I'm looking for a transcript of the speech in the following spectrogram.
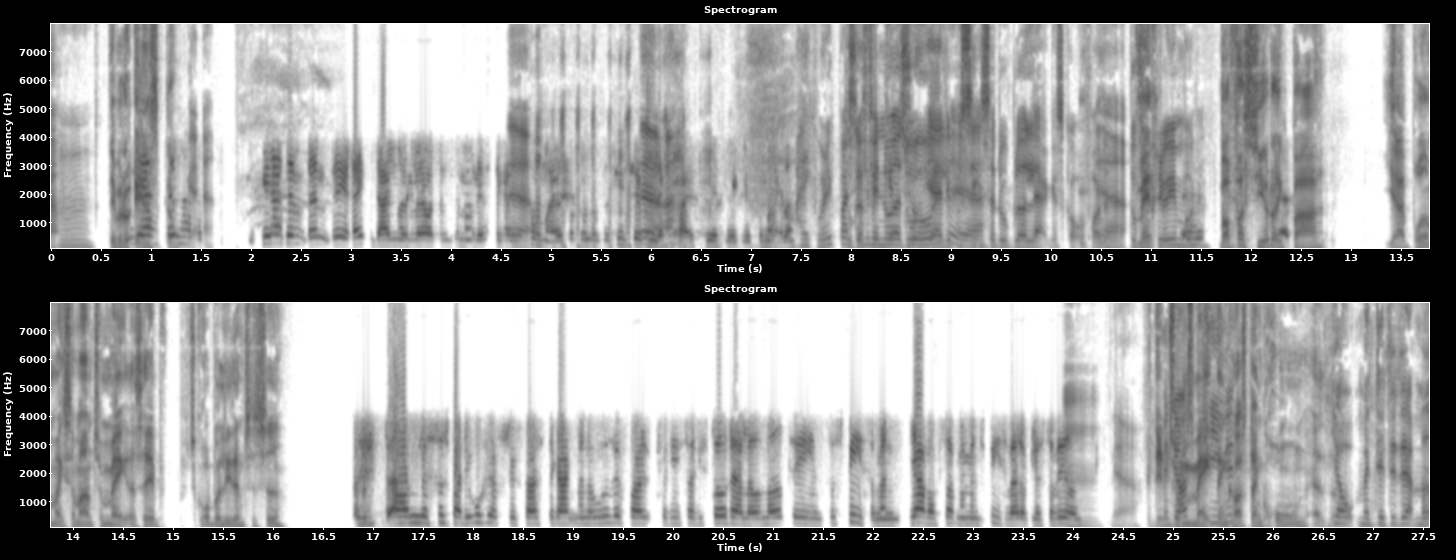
Ja. Mm. Det vil du ja, elske. Den har, ja, den, den, det er rigtig dejligt, når du laver den til mig næste gang, jeg kommer. Jeg så noget til at sige til dem, jeg kan faktisk virkelig ikke lide tomater. Ej, kan man ikke Du kan finde ud af, at du, ja, lige præcis, at du er blevet allergisk over for det. Du får Men- kløe i munden. Hvorfor siger du ikke bare, jeg bryder mig ikke så meget om tomater, så jeg skrubber lige dem til side? Jamen, jeg synes bare, det er uhøfligt første gang, man er ude ved folk, fordi så de stået der og lavet mad til en, så spiser man. Jeg vokset op med, at man spiser, hvad der bliver serveret. Mm, ja. Men Men den det er også tomat, den pinligt. koster en krone, altså. Jo, men det er det der med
